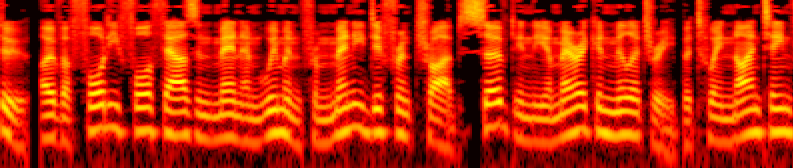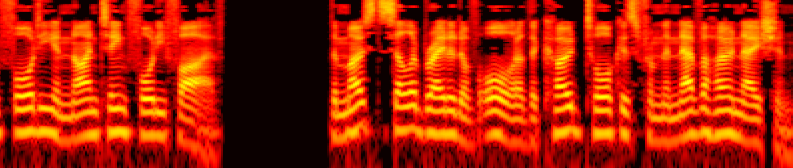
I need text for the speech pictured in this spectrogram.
II. Over 44,000 men and women from many different tribes served in the American military between 1940 and 1945. The most celebrated of all are the Code Talkers from the Navajo Nation.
